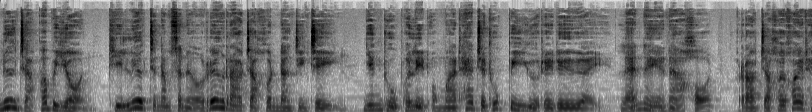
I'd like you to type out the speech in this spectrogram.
เนื่องจากภาพยนตร์ที่เลือกจะนำเสนอเรื่องราวจากคนดังจริง ๆ ยังถูกผลิตออกมาแทบจะทุกปีอยู่เรื่อยๆ และในอนาคต เราจะค่อยๆ ท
